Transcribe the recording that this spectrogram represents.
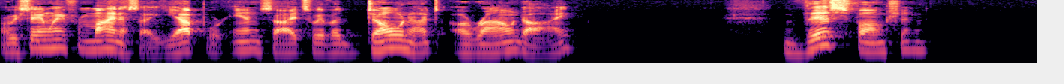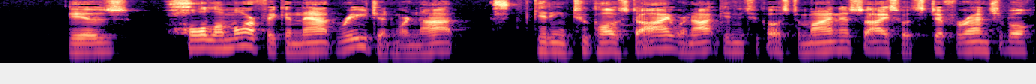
Are we staying away from minus i? Yep, we're inside, so we have a donut around i. This function is holomorphic in that region. We're not getting too close to i, we're not getting too close to minus i, so it's differentiable.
